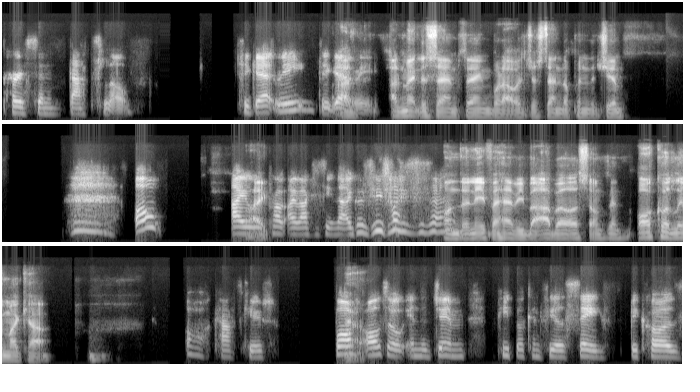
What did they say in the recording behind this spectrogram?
person, that's love. Do you get me? Do you get I'd, me? I'd make the same thing, but I would just end up in the gym. oh, I like, would probably. I've actually seen that a good few times as well. Underneath a heavy barbell or something, or cuddling my cat. Oh, cat's cute. But yeah. also in the gym, people can feel safe because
